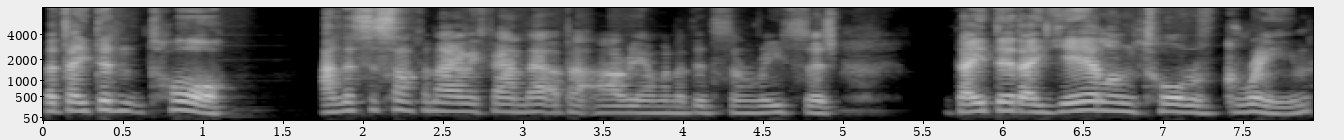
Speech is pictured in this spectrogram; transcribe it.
But they didn't tour. And this is something I only found out about REM when I did some research. They did a year long tour of Green,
